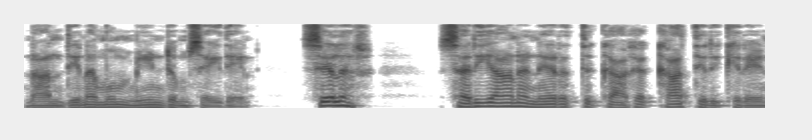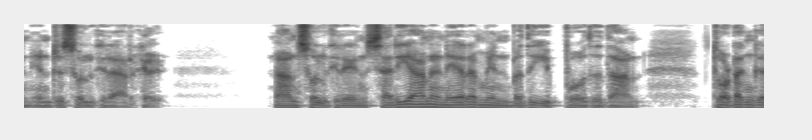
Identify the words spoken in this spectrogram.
நான் தினமும் மீண்டும் செய்தேன். சிலர் சரியான நேரத்துக்காக காத்திருக்கிறேன் என்று சொல்கிறார்கள். நான் சொல்கிறேன் சரியான நேரம் என்பது இப்போதுதான். தொடங்க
